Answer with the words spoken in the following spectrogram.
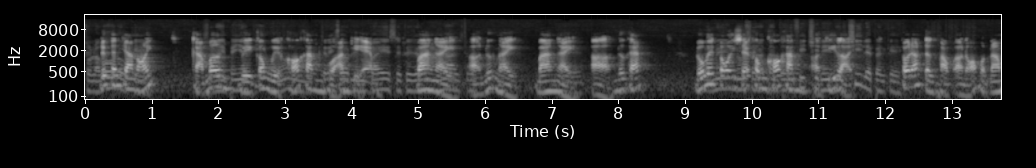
Đức Thánh Cha nói, Cảm ơn vì công việc khó khăn của anh chị em. Ba ngày ở nước này, ba ngày ở nước khác. Đối với tôi sẽ không khó khăn ở Chí Lợi. Tôi đã từng học ở đó một năm.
